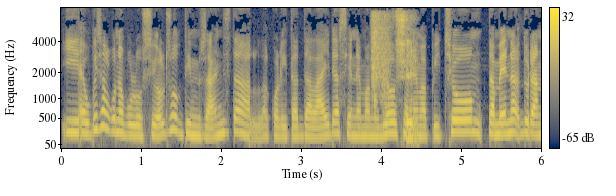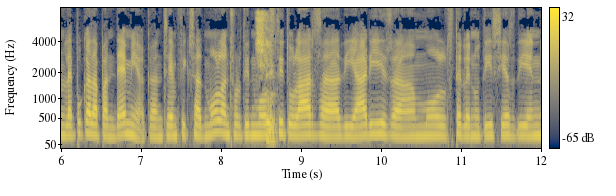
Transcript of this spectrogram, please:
I heu vist alguna evolució els últims anys de la qualitat de l'aire, si anem a millor, si sí. anem a pitjor? També durant l'època de pandèmia, que ens hem fixat molt, han sortit molts sí. titulars a diaris, a molts telenotícies dient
